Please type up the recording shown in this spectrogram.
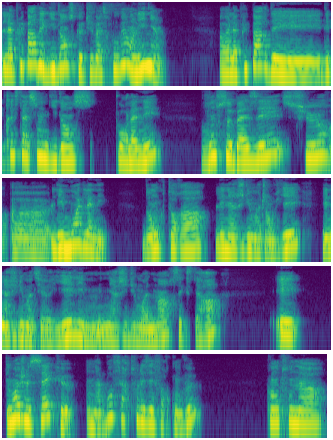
la plupart des guidances que tu vas trouver en ligne, euh, la plupart des, prestations de guidance pour l'année vont se baser sur euh, les mois de l'année. Donc, tu auras l'énergie du mois de janvier, l'énergie du mois de février, l'énergie du mois de mars, etc. Et moi, je sais que on a beau faire tous les efforts qu'on veut, quand on a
